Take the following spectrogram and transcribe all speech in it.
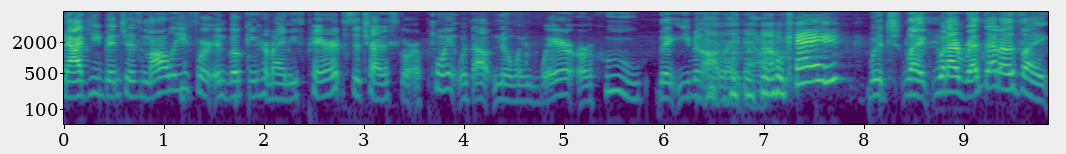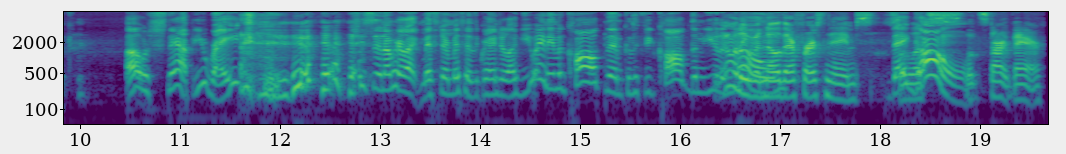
Maggie benches Molly for invoking Hermione's parents to try to score a point without knowing where or who they even are right now. okay. Which, like, when I read that, I was like, "Oh snap, you right?" She's sitting up here like Mr. and Mrs. Granger, like you ain't even called them because if you called them, you'd you don't even know their first names. So They let's, gone. Let's start there.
